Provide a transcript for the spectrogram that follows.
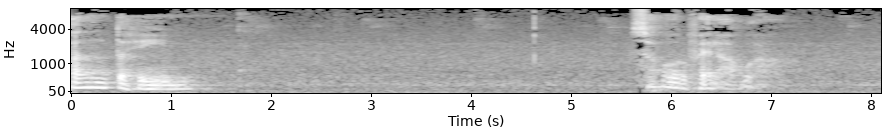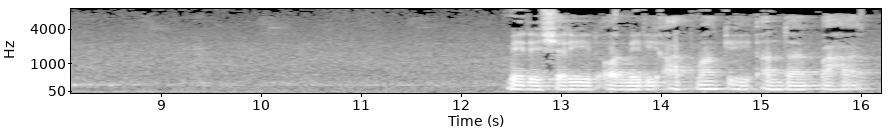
अंतहीन, सब और फैला हुआ मेरे शरीर और मेरी आत्मा के अंदर बाहर।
